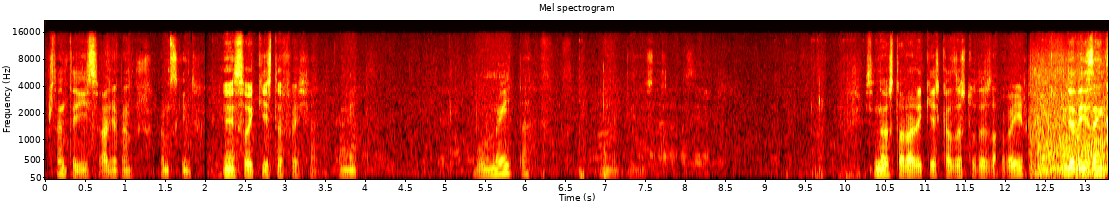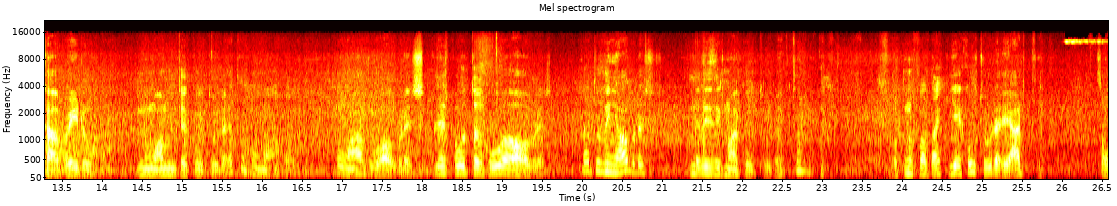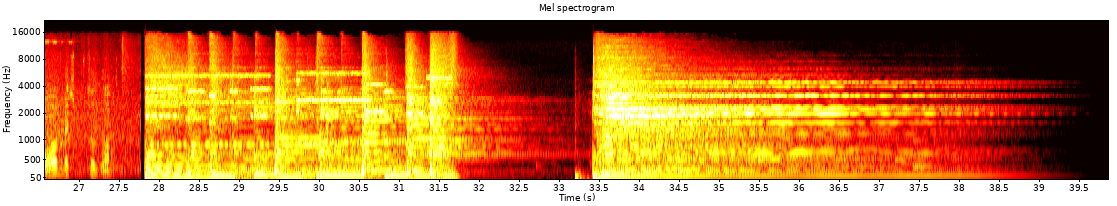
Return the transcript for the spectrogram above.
Portanto é isso, olha, vamos, vamos seguindo. Eu sou aqui esta fechada. Bonita. Bonita. Bonita anda a restaurar aqui as casas todas de Aveiro. Ainda dizem que Aveiro não há muita cultura. É tão bom lá, velho. Para um lado, obras. Olhas para outra rua, obras. Está tudo em obras. Ainda dizem que não há cultura. Então, o que não falta aqui é cultura, é arte. São obras por todo lado.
